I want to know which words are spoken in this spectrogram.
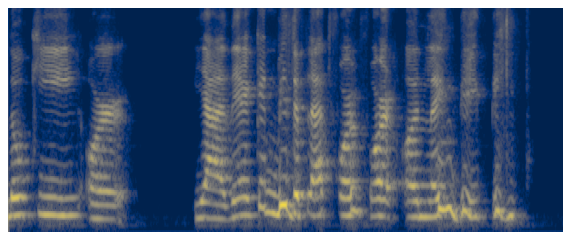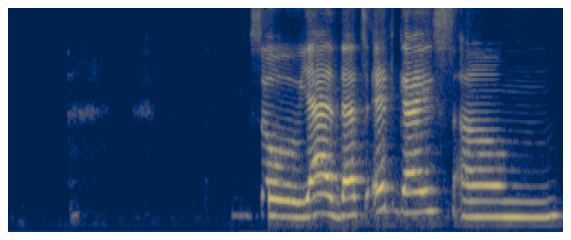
low-key or yeah, there can be the platform for online dating. So yeah, that's it, guys. Um,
